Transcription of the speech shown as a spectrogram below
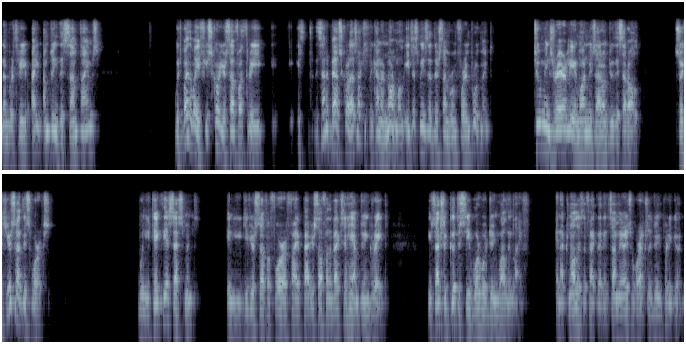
number three, I, I'm doing this sometimes. Which, by the way, if you score yourself a three, it's, it's not a bad score. That's actually kind of normal. It just means that there's some room for improvement. Two means rarely, and one means I don't do this at all. So here's how this works. When you take the assessment and you give yourself a four or five, pat yourself on the back, say, hey, I'm doing great. It's actually good to see where we're doing well in life and acknowledge the fact that in some areas we're actually doing pretty good.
